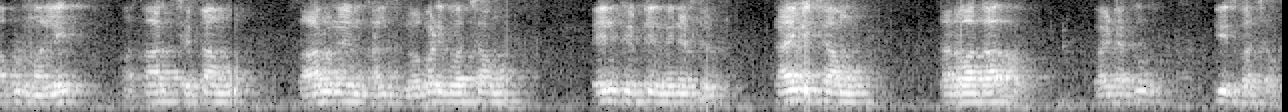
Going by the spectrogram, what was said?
అప్పుడు మళ్ళీ మా సార్కి చెప్పాము సారు మేము కలిసి లోపలికి వచ్చాము. టెన్ ఫిఫ్టీన్ మినిట్స్ టైం ఇచ్చాము. తర్వాత బయటకు తీసుకొచ్చాము.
